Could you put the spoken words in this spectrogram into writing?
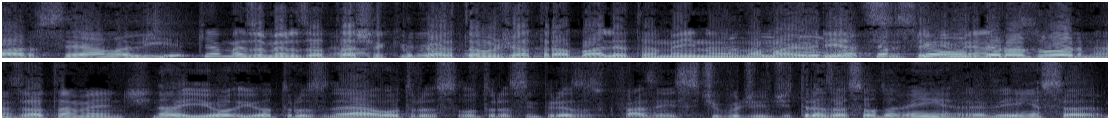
Parcela ali. Que é mais ou menos a né, taxa que o cartão já trabalha também na, na maioria Até desses segmentos. É um operador, né? Exatamente. Não, e, e outros, né, outros, outras empresas que fazem esse tipo de, de transação também, é bem essa,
